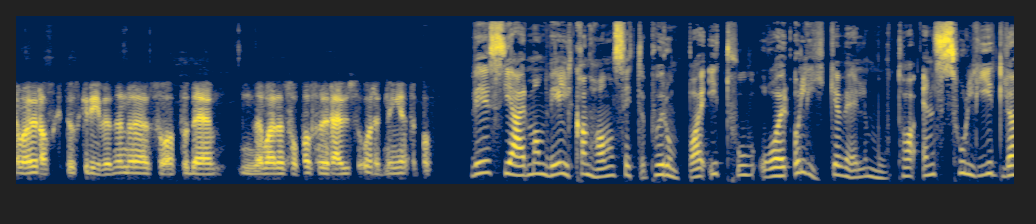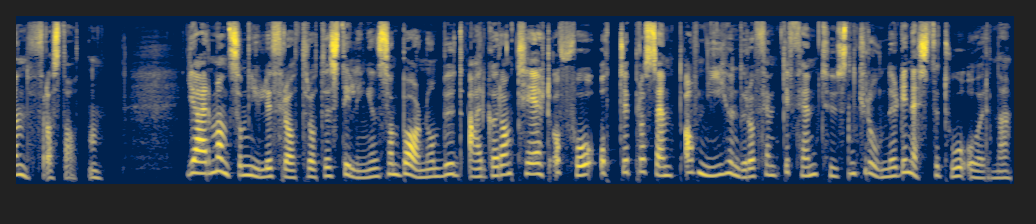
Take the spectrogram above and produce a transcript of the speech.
jeg var jo rask til å skrive det når jeg så at det, det var en såpass raus ordning etterpå. Hvis Gjerman vil, kan han sitte på rumpa i to år og likevel motta en solid lønn fra staten. Gjerman, som nylig fratrådte stillingen som barneombud, er garantert å få 80 av 955 000 kroner de neste to årene.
